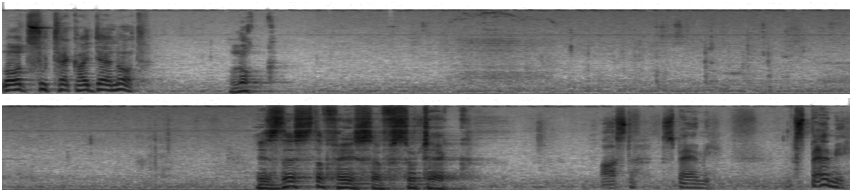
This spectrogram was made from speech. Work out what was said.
Lord Sutekh, I dare not. Look. Is this the face of Sutekh? Master, spare me. Spare me.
